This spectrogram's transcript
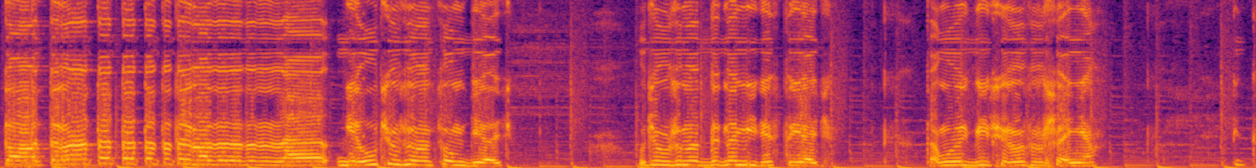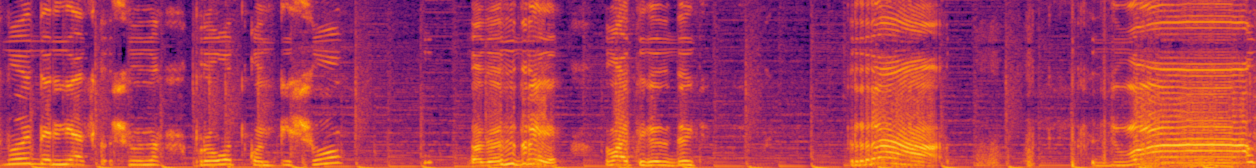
та та та та та та та та та та Не, лучше уже на цьому делать. Лучше уже на динаміті стоять. Там будуть більше під твою дерев'ячку, що вона проводком пішла. Так, раз, три. Давайте, люди. Раз, два,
